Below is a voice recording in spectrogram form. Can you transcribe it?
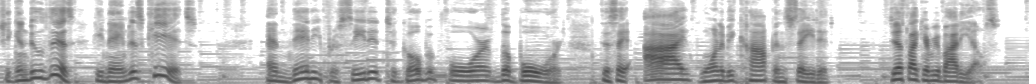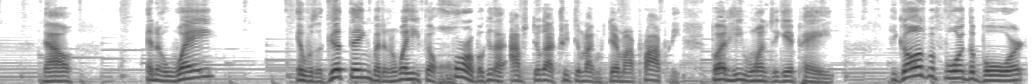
She can do this. He named his kids. And then he proceeded to go before the board to say, I want to be compensated just like everybody else. Now, in a way, it was a good thing, but in a way, he felt horrible because I, have still got to treat them like they're my property. But he wanted to get paid. He goes before the board.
